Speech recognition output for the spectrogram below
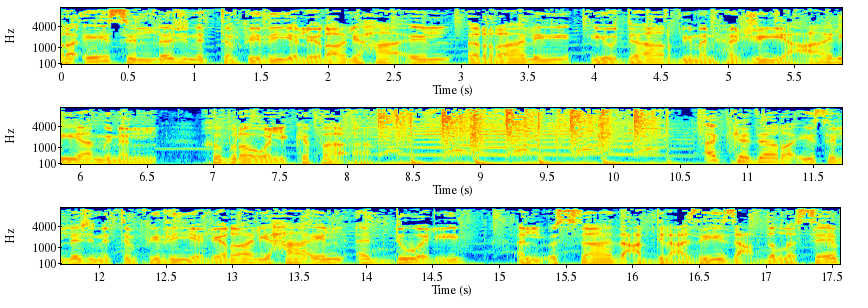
رئيس اللجنة التنفيذية لرالي حائل الرالي يدار بمنهجية عالية من الخبرة والكفاءة. أكد رئيس اللجنة التنفيذية لرالي حائل الدولي الأستاذ عبد العزيز عبد الله السيف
